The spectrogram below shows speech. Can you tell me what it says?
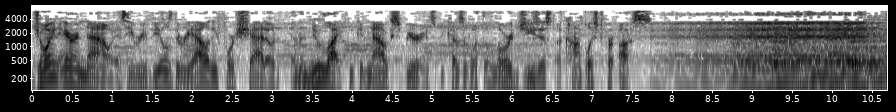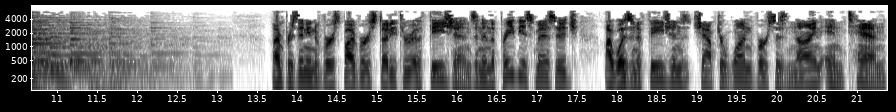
Join Aaron now as he reveals the reality foreshadowed and the new life we can now experience because of what the Lord Jesus accomplished for us. I'm presenting a verse by verse study through Ephesians, and in the previous message, I was in Ephesians chapter 1 verses 9 and 10,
